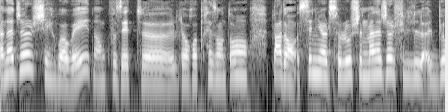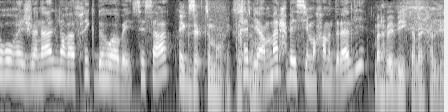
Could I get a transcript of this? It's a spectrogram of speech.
manager chez Huawei donc vous êtes euh, le représentant pardon senior solution manager في le bureau régional Nord-Afrique de Huawei c'est ça Exactement exactement Très bien مرحبا سي محمد راضي مرحبا بك الله يخليك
